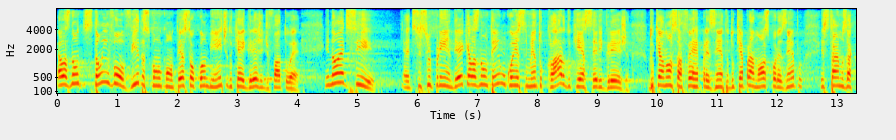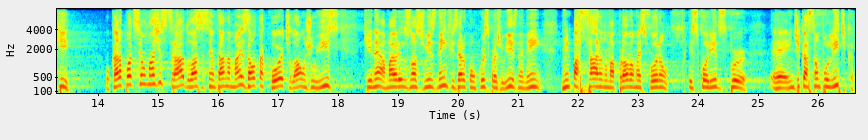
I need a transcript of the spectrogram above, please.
elas não estão envolvidas com o contexto ou com o ambiente do que a igreja de fato é. E não é de se é de se surpreender que elas não têm um conhecimento claro do que é ser igreja, do que a nossa fé representa, do que é para nós, por exemplo, estarmos aqui. O cara pode ser um magistrado lá, se sentar na mais alta corte, lá, um juiz, que né, a maioria dos nossos juízes nem fizeram concurso para juiz, né, nem, nem passaram numa prova, mas foram escolhidos por é, indicação política.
